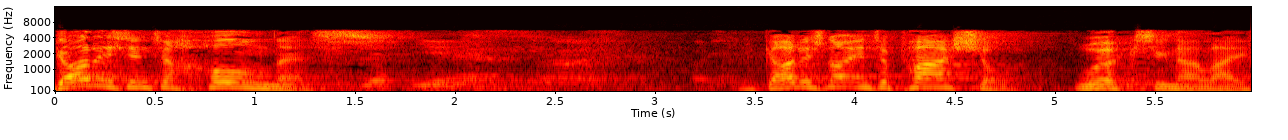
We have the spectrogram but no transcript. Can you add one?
God is into wholeness. God is not into partial works in our life.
